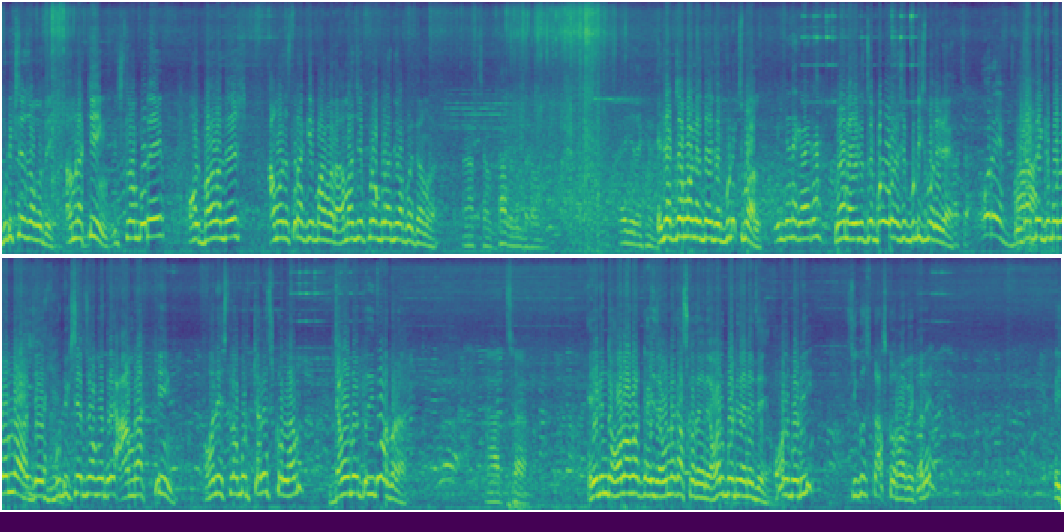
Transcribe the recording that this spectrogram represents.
বুটিক্সের জগতে। আমরা কিং ইসলামপুরে অল বাংলাদেশ আমাদের ছাড়া কি পারবে না। আমাদের যে প্রোগ্রাম দিব আপনাদের আমরা আচ্ছা এই যে দেখেন। এটা একটা মাল এটা বুটিক্স মাল। ইন্ডিয়া নাকি এটা? না না এটা হচ্ছে বাংলাদেশের বুটিক্স মাল এটা। আচ্ছা ওরে ওটা আপনাকে বললাম না যে বুটিক্সের জগতে আমরা কিং অল ইসলামপুর চ্যালেঞ্জ করলাম তো দিতে পারবে না। আচ্ছা। এটা কিন্তু অল ওভার এই যে অন্য কাজ এখানে অল বডি জানে যে অল বডি চিকুস কাজ করা হবে এখানে। এই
